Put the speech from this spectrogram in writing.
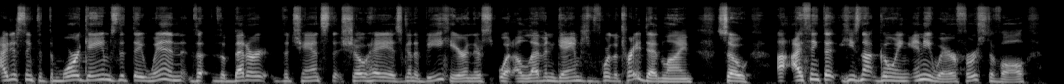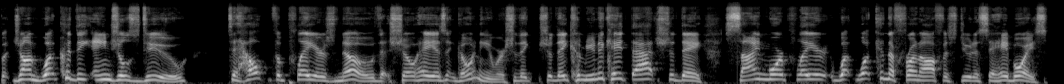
I just think that the more games that they win, the, the better the chance that Shohei is going to be here. And there's what 11 games before the trade deadline. So I think that he's not going anywhere, first of all. But John, what could the Angels do to help the players know that Shohei isn't going anywhere? Should they should they communicate that? Should they sign more player? What what can the front office do to say, hey boys,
